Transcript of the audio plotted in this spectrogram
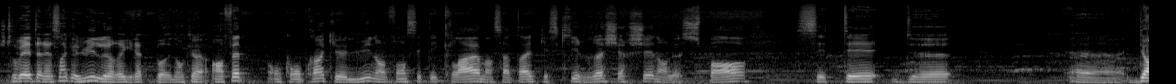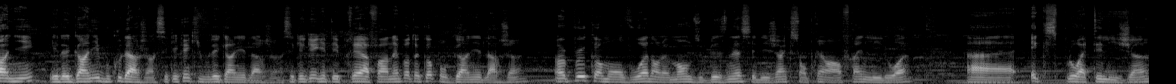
je trouvais intéressant que lui, il ne le regrette pas. Donc, euh, en fait, on comprend que lui, dans le fond, c'était clair dans sa tête que ce qu'il recherchait dans le sport, c'était de euh, gagner et de gagner beaucoup d'argent. C'est quelqu'un qui voulait gagner de l'argent. C'est quelqu'un qui était prêt à faire n'importe quoi pour gagner de l'argent. Un peu comme on voit dans le monde du business, il y a des gens qui sont prêts à enfreindre les lois, à exploiter les gens.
